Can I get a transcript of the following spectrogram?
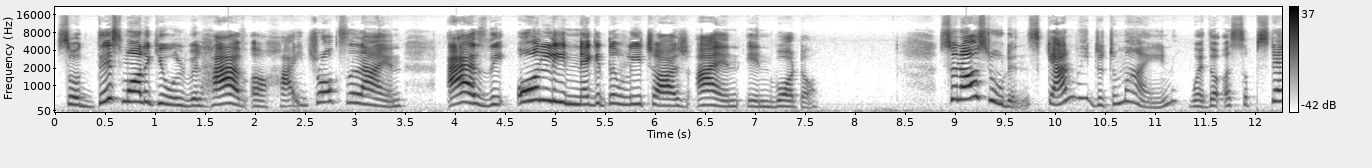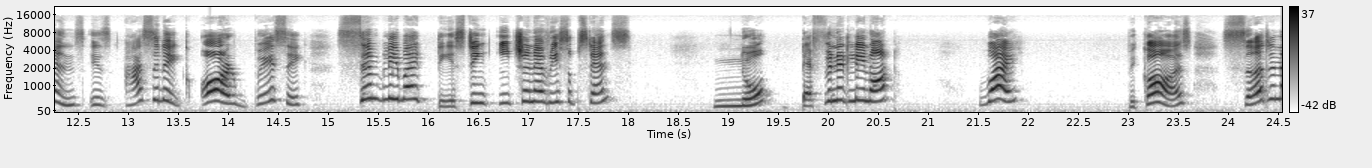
So this molecule will have a hydroxyl ion as the only negatively charged ion in water. So now students, can we determine whether a substance is acidic or basic simply by tasting each and every substance? No, definitely not. Why? Because certain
